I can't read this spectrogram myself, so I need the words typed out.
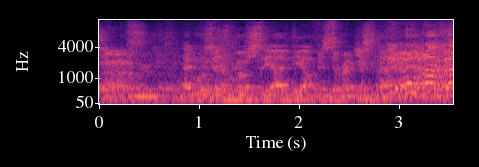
um, Everyone's going to rush to the IP office to register that.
